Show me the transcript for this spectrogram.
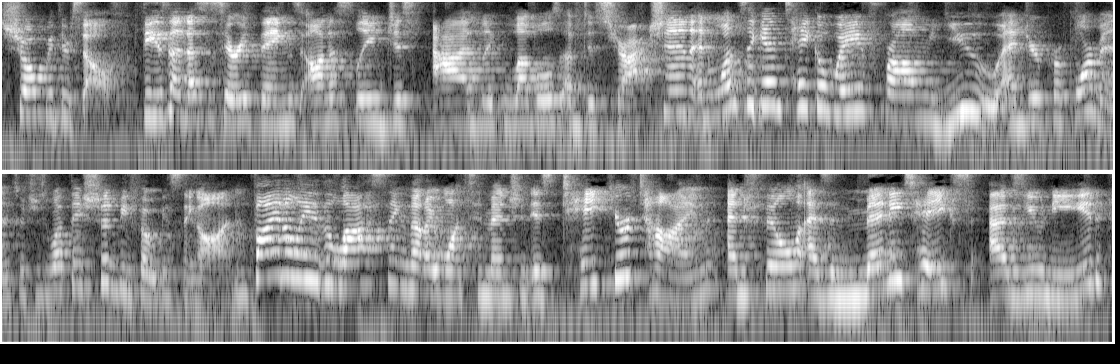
show up with yourself. These unnecessary things honestly just add like levels of distraction and once again take away from you and your performance, which is what they should be focusing on. Finally, the last thing that I want to mention is take your time and film as many takes as you need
